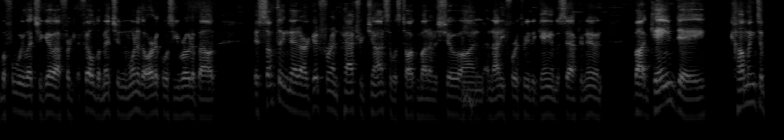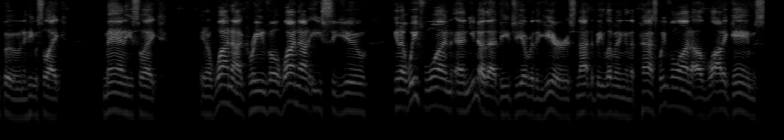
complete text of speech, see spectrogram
before we let you go, I failed to mention one of the articles you wrote about is something that our good friend Patrick Johnson was talking about on a show on 94.3 The Game this afternoon about game day coming to Boone. And he was like, man, he's like, you know, why not Greenville? Why not ECU? You know, we've won, and you know that DG over the years, not to be living in the past. We've won a lot of games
